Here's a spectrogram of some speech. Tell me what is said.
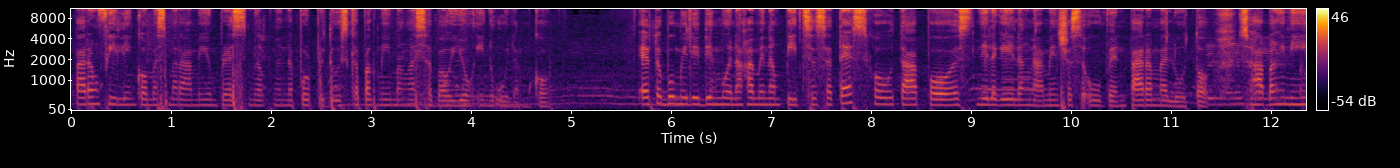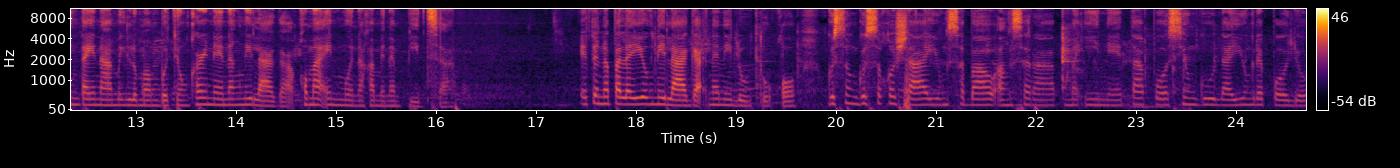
Parang feeling ko mas marami yung breast milk na napoproduce kapag may mga sabaw yung inuulam ko. Eto bumili din muna kami ng pizza sa Tesco tapos nilagay lang namin siya sa oven para maluto. So habang hinihintay namin lumambot yung karne ng nilaga, kumain muna kami ng pizza. Ito na pala yung nilaga na niluto ko. Gustong gusto ko siya, yung sabaw, ang sarap, mainit. Tapos yung gulay, yung repolyo,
